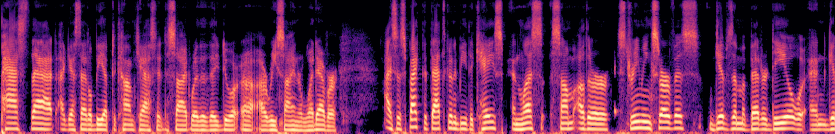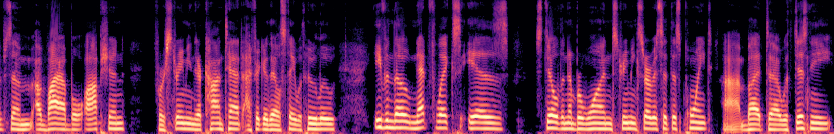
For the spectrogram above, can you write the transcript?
past that, I guess that'll be up to Comcast to decide whether they do a, a resign or whatever. I suspect that that's going to be the case unless some other streaming service gives them a better deal and gives them a viable option for streaming their content. I figure they'll stay with Hulu, even though Netflix is still the number one streaming service at this point. Uh, but uh, with Disney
